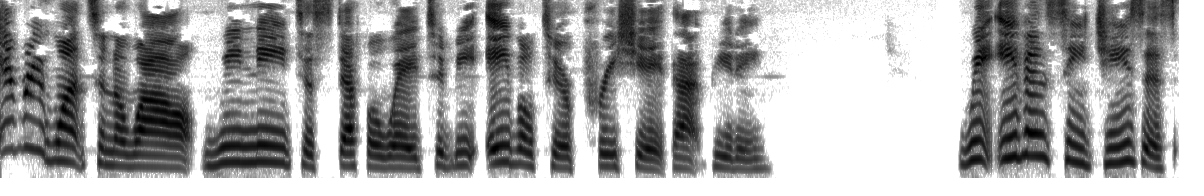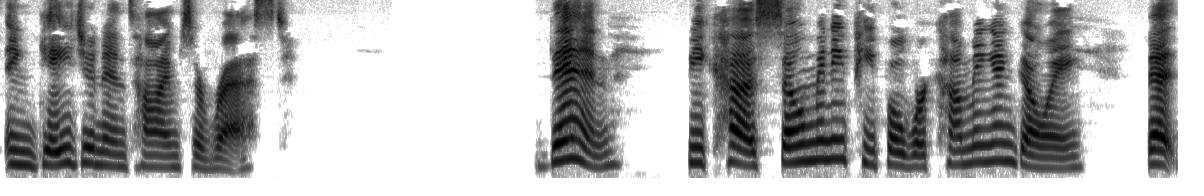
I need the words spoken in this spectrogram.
every once in a while, we need to step away to be able to appreciate that beauty. We even see Jesus engaging in times of rest. Then, because so many people were coming and going that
